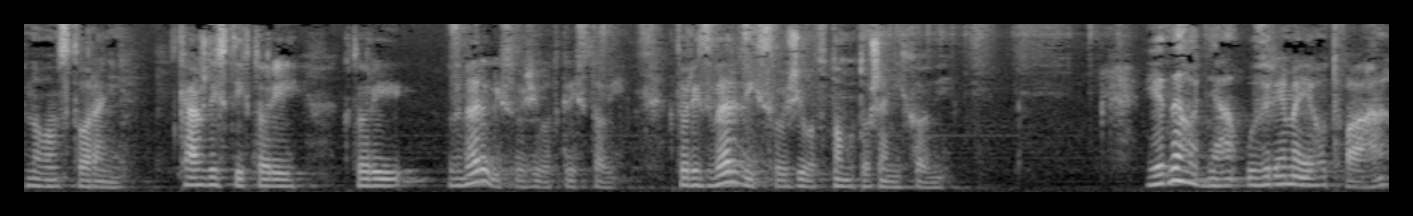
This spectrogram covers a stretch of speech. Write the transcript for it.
v novom stvorení. Každý z tých, ktorí, ktorí zverili svoj život Kristovi. Ktorí zverili svoj život tomuto ženichovi. Jedného dňa uzrieme jeho tvár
